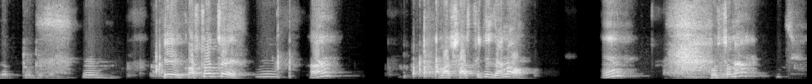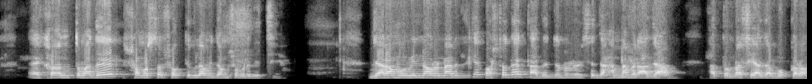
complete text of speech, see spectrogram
দাও উঠে দাও। কি কষ্ট হচ্ছে? হ্যাঁ? আমার শাস্তি কি জানো? বুঝছ না? এখন তোমাদের সমস্ত শক্তিগুলো আমি ধ্বংস করে দিচ্ছি। যারা মুমিন নরনারীদেরকে কষ্ট দেয়, তাদের জন্য রয়েছে জাহান নামের আজাব আর তোমরা সে আজাব ভোগ করো।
